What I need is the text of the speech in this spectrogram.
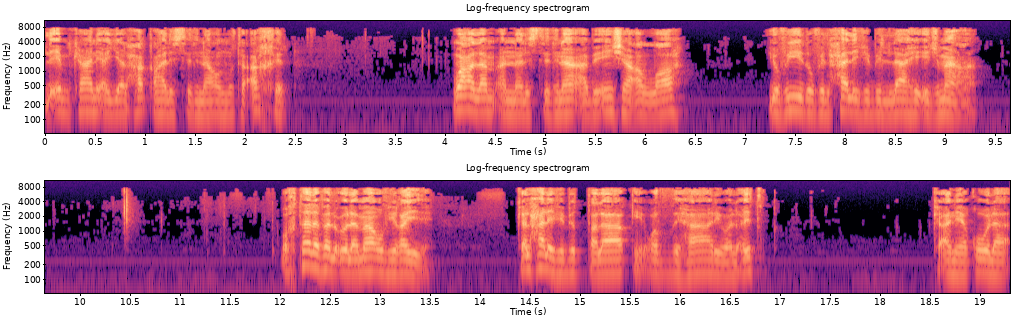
لإمكان أن يلحقها الاستثناء المتأخر. واعلم أن الاستثناء بإن شاء الله يفيد في الحلف بالله إجماعا. واختلف العلماء في غيره كالحلف بالطلاق والظهار والعتق كأن يقول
